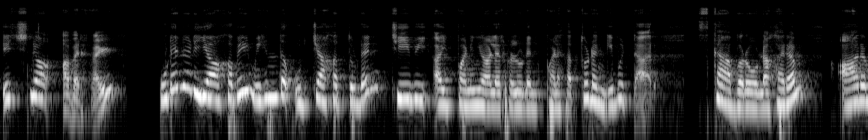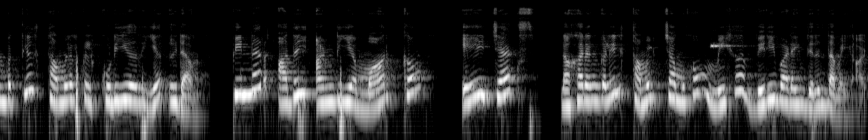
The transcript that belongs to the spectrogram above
இச்னா அவர்கள் உடனடியாகவே மிகுந்த உற்சாகத்துடன் டிவிஐ பணியாளர்களுடன் பழகத் தொடங்கிவிட்டார். ஸ்காபரோ நகரம் ஆரம்பத்தில் தமிழர்கள் குடியேறிய இடம். பின்னர் அதை அண்டிய மார்க்கம் ஏஜாக்ஸ் நகரங்களில் தமிழ்ச் சமூகம் மிக விரிவடைந்திருந்தமையால்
